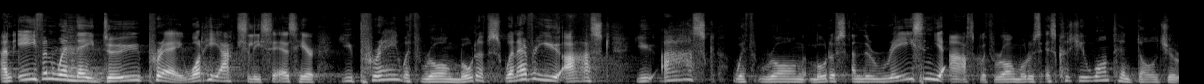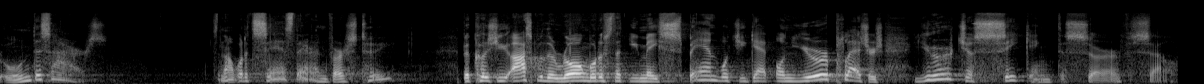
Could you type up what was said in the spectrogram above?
And even when they do pray, what he actually says here, you pray with wrong motives. Whenever you ask, you ask with wrong motives. And the reason you ask with wrong motives is because you want to indulge your own desires. It's not what it says there in verse 2. Because you ask with the wrong motives that you may spend what you get on your pleasures, you're just seeking to serve self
